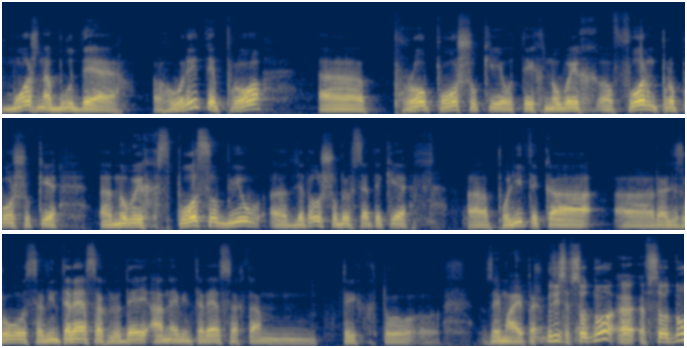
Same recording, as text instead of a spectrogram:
можна буде говорити про, про пошуки тих нових форм, про пошуки нових способів для того, щоб все-таки політика реалізовувалася в інтересах людей, а не в інтересах там, тих, хто займає певні. Дивіться, все одно, е, все одно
